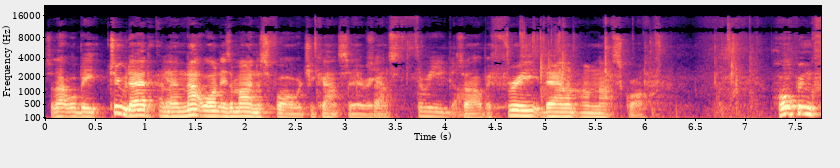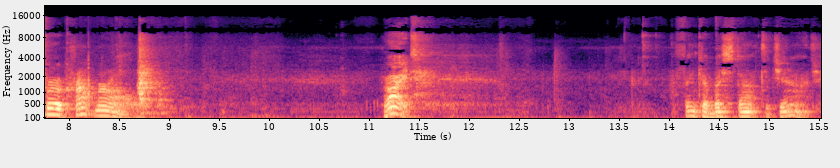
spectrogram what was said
So that will be two dead, and Yeah. then that one is a minus four, which you can't save So against. three gone. So that'll be three down on that squad. Hoping for a crap morale. Right. I think I best start to charge.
